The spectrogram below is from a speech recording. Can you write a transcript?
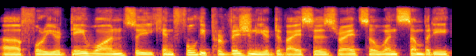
uh, for your day one so you can fully provision your devices, right? So when somebody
